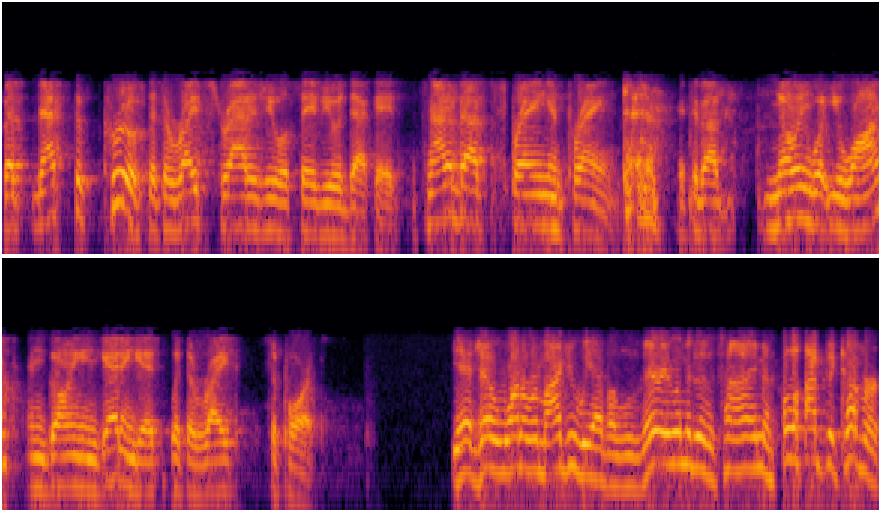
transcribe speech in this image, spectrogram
But that's the proof that the right strategy will save you a decade. It's not about spraying and praying. it's about knowing what you want and going and getting it with the right support. Yeah, Joe, want to remind you we have a very limited time and a lot to cover.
